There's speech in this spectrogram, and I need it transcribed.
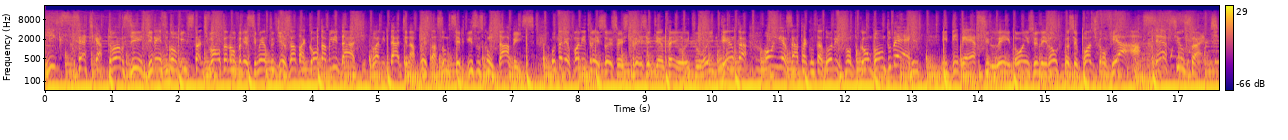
Mix 714, direito do ouvinte está de volta no oferecimento de exata contabilidade, qualidade na prestação de serviços contábeis. O telefone 32238880 ou em exatacontadores.com.br. E DBS Leilões, o leilão que você pode confiar. Acesse o site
